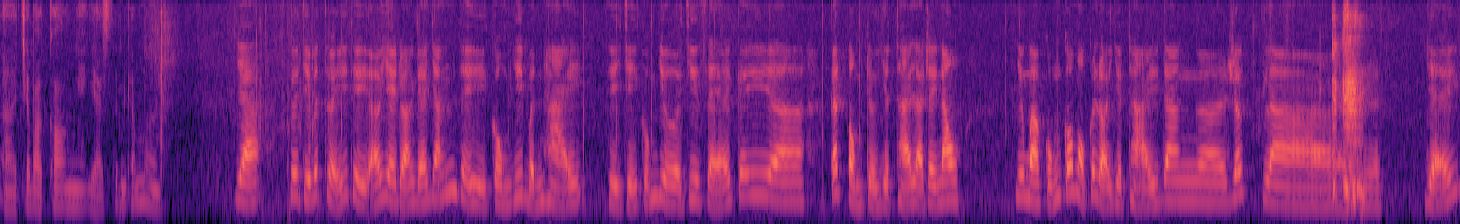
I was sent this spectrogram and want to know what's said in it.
à, cho bà con nha. Dạ xin cảm ơn. Dạ, thưa chị Bích Thủy thì ở giai đoạn đẻ nhánh thì cùng với bệnh hại thì chị cũng vừa chia sẻ cái à, cách phòng trừ dịch hại là rầy nâu. Nhưng mà cũng có một cái loại dịch hại đang à, rất là dễ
